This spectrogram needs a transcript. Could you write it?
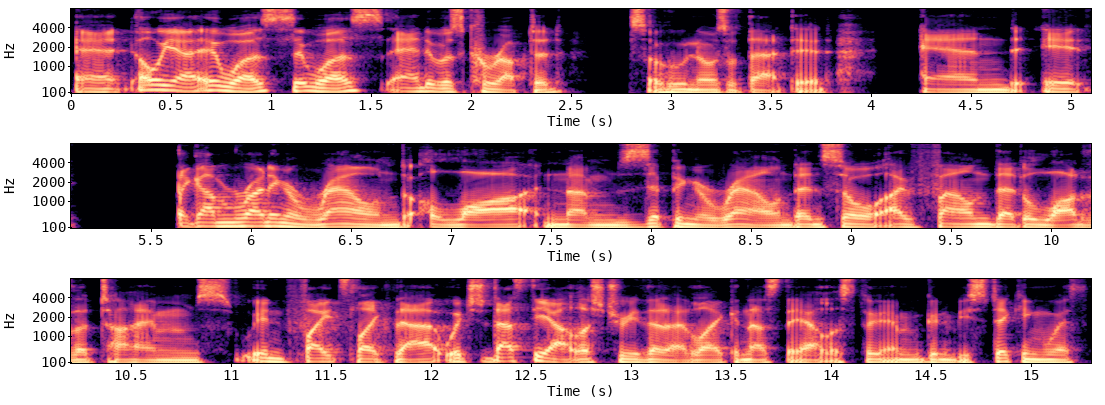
And oh yeah, it was. It was. And it was corrupted. So who knows what that did. And it like I'm running around a lot and I'm zipping around. And so I've found that a lot of the times in fights like that, which that's the Atlas tree that I like, and that's the Atlas tree I'm going to be sticking with.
